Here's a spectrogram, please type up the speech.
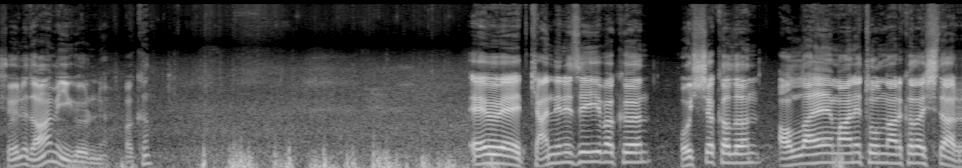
Şöyle daha mı iyi görünüyor? Bakın. Evet, kendinize iyi bakın. Hoşça kalın. Allah'a emanet olun arkadaşlar.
